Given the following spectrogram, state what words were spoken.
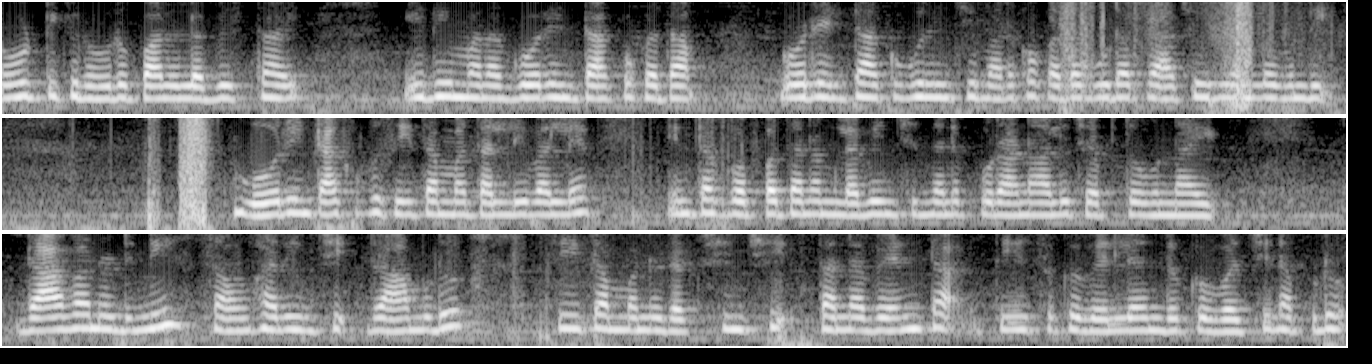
నూటికి నూరు పాలు లభిస్తాయి. ఇది మన గోరింటాకు కథ. గోరింటాకు గురించి మరొక కథ కూడా ప్రాచుర్యంలో ఉంది. గోరింటాకుకు సీతమ్మ తల్లి వల్లే ఇంత గొప్పతనం లభించిందని పురాణాలు చెప్తూ ఉన్నాయి. రావణుడిని సంహరించి రాముడు సీతమ్మను రక్షించి తన వెంట తీసుకు వెళ్ళేందుకు వచ్చినప్పుడు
